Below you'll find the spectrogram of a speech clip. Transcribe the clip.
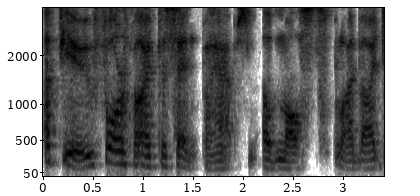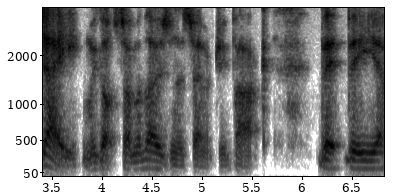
a few, four or five percent perhaps, of moths fly by day. And we got some of those in the cemetery park. The, the, uh,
